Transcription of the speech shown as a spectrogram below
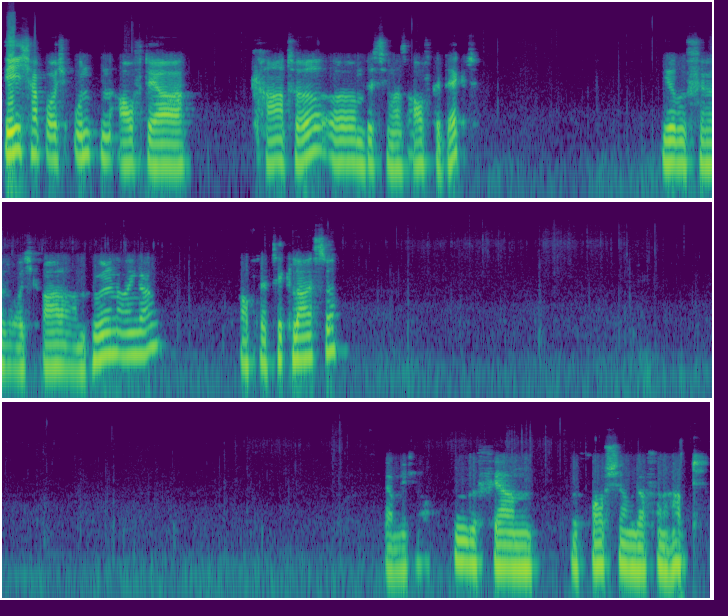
Ich habe euch unten auf der Karte äh, ein bisschen was aufgedeckt. Ihr befindet euch gerade am Höhleneingang auf der Tickleiste. Damit ihr auch ungefähr eine Vorstellung davon habt,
